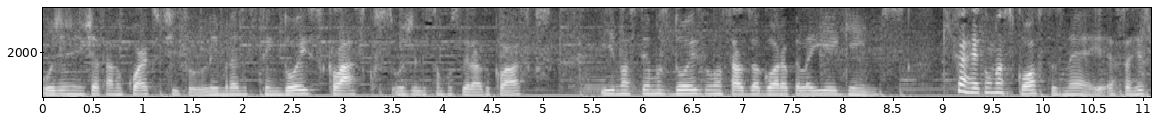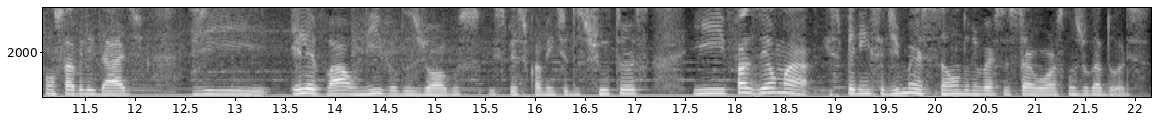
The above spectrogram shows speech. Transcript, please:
Hoje a gente já está no quarto título, lembrando que tem dois clássicos, hoje eles são considerados clássicos, e nós temos dois lançados agora pela EA Games, que carregam nas costas né, essa responsabilidade de elevar o nível dos jogos, especificamente dos shooters, e fazer uma experiência de imersão do universo de Star Wars com os jogadores.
